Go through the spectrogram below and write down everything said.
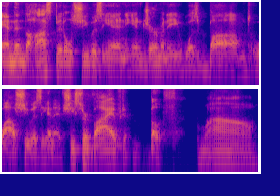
and then the hospital she was in in Germany was bombed while she was in it. She survived both. Wow.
